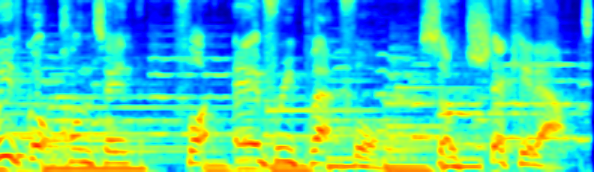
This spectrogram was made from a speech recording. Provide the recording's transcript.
We've got content for every platform, so check it out.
